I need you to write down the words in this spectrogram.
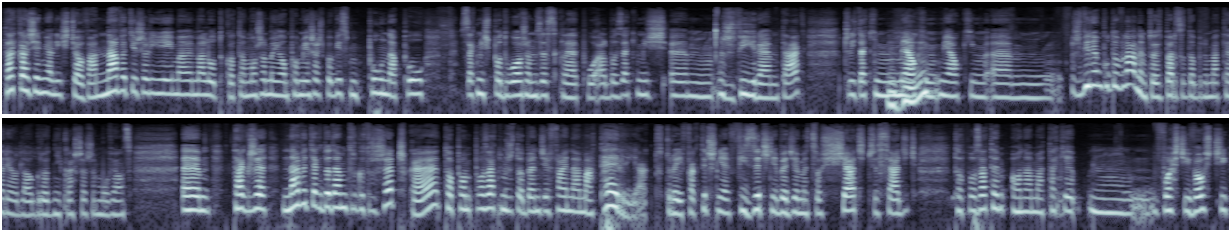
taka ziemia liściowa, nawet jeżeli jej mamy malutko, to możemy ją pomieszać powiedzmy pół na pół z jakimś podłożem ze sklepu albo z jakimś um, żwirem, tak? Czyli takim mhm. miałkim, miałkim um, żwirem budowlanym. To jest bardzo dobry materiał dla ogrodnika, szczerze mówiąc. Także nawet jak dodamy tylko troszeczkę, to po, poza tym, że to będzie fajna materia, w której faktycznie fizycznie będziemy coś siać czy sadzić, to poza tym ona ma takie mm, właściwości,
